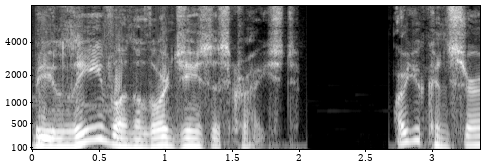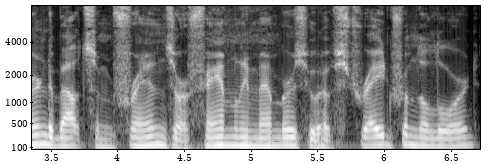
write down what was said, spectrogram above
Believe on the Lord Jesus Christ. Are you concerned about some friends or family members who have strayed from the Lord?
